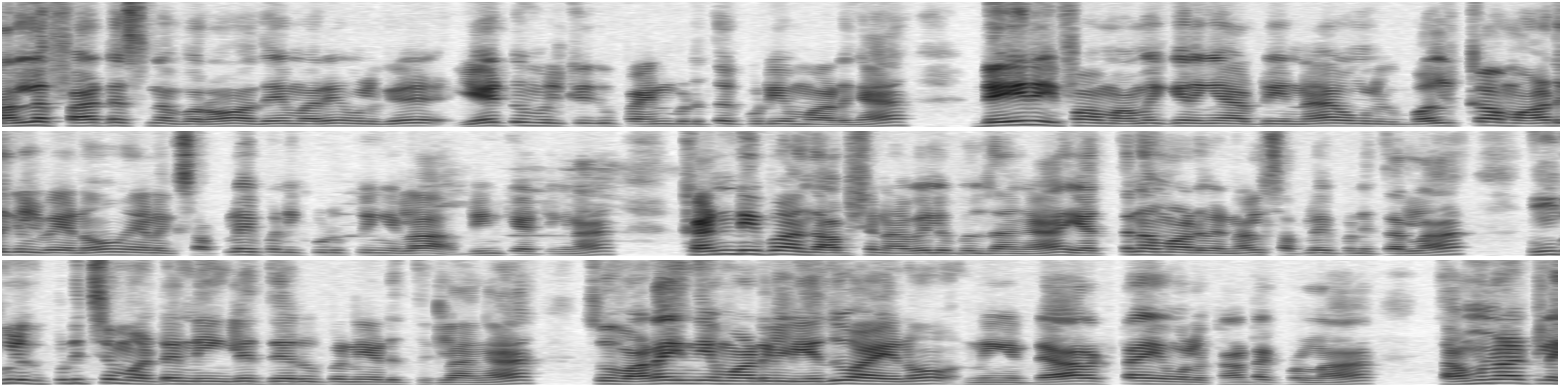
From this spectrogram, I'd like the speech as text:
நல்ல ஃபேட்டஸ்ட்னு வரும் அதே மாதிரி உங்களுக்கு ஏ டு மில்க்குக்கு பயன்படுத்தக்கூடிய மாடுங்க. டெய்ரி ஃபார்ம் அமைக்கிறீங்க அப்படின்னா உங்களுக்கு பல்காக மாடுகள் வேணும். எனக்கு சப்ளை பண்ணி கொடுப்பீங்களா அப்படின்னு கேட்டிங்கன்னா கண்டிப்பாக அந்த ஆப்ஷன் அவைலபிள் தாங்க. எத்தனை மாடு வேணாலும் சப்ளை பண்ணி தரலாம். உங்களுக்கு பிடிச்ச மாட்டை நீங்களே தேர்வு பண்ணி எடுத்துக்கலாங்க. ஸோ வட இந்திய மாடுகள் எதுவாயினோ நீங்கள் டேரெக்டாக இவங்களை காண்டாக்ட் பண்ணலாம். தமிழ்நாட்டில்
